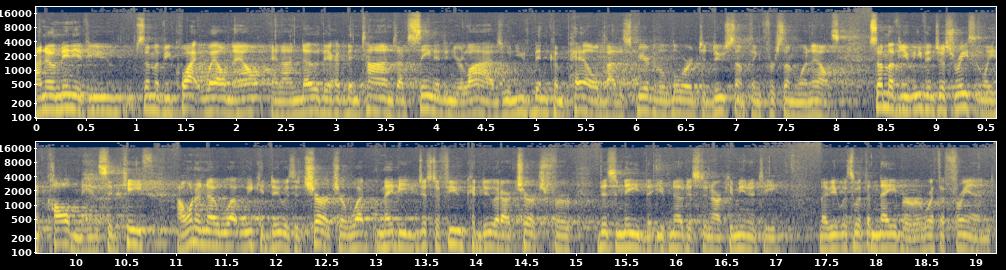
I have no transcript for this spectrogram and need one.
I know many of you, some of you quite well now, and I know there have been times I've seen it in your lives when you've been compelled by the Spirit of the Lord to do something for someone else. Some of you, even just recently, have called me and said, Keith, I want to know what we could do as a church, or what maybe just a few could do at our church for this need that you've noticed in our community. Maybe it was with a neighbor or with a friend.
